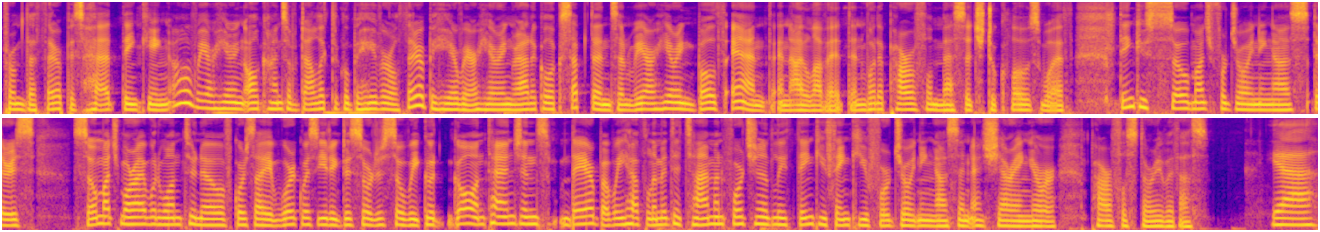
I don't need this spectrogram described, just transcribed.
from the therapist's head thinking, oh, we are hearing all kinds of dialectical behavioral therapy here. We are hearing radical acceptance and we are hearing both and. And I love it. And what a powerful message to close with. Thank you so much for joining us. There is so much more I would want to know. Of course, I work with eating disorders, so we could go on tangents there, but we have limited time, unfortunately. Thank you. Thank you for joining us and, and sharing your powerful story with us. Yeah.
